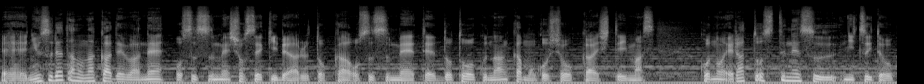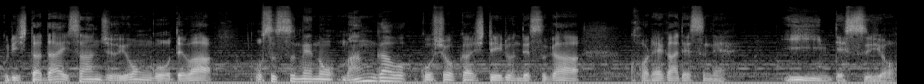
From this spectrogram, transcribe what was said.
えー、ニュースレターの中ではねおすすめ書籍であるとかおすすめテッドトークなんかもご紹介していますこのエラトステネスについてお送りした第34号ではおすすめの漫画をご紹介しているんですがこれがですねいいんですよ。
